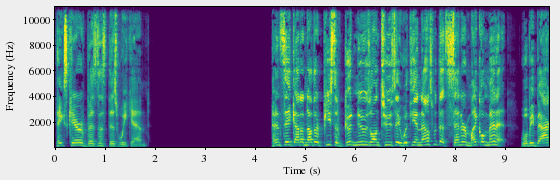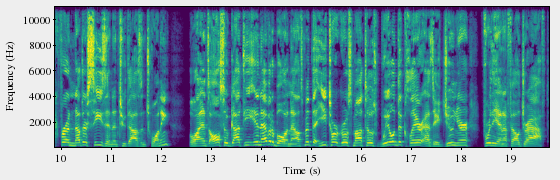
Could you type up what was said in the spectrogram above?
takes care of business this weekend. Penn State got another piece of good news on Tuesday with the announcement that center Michael Menet will be back for another season in 2020. The Lions also got the inevitable announcement that Yetur Gross Matos will declare as a junior for the NFL draft.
